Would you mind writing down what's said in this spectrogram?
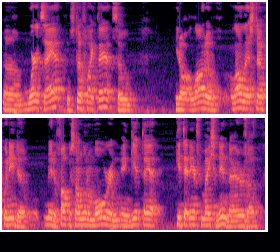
um, where it's at and stuff like that. So you know a lot of a lot of that stuff we need to need to focus on a little more and, and get that get that information in there. There's a,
